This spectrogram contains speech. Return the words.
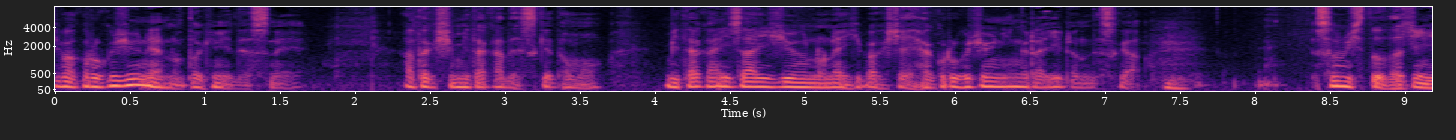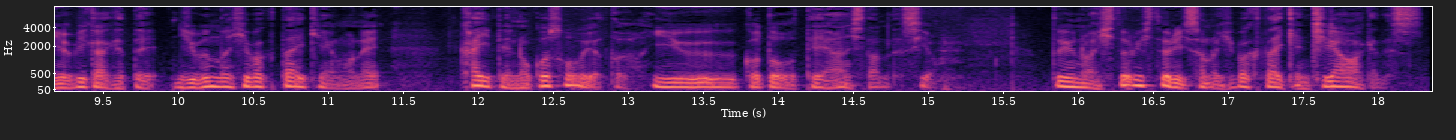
被爆60年の時にですね私三鷹ですけども三鷹に在住のね被爆者160人ぐらいいるんですが、うん、その人たちに呼びかけて自分の被爆体験をね書いて残そうよということを提案したんですよ。というのは一人一人その被爆体験違うわけです。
